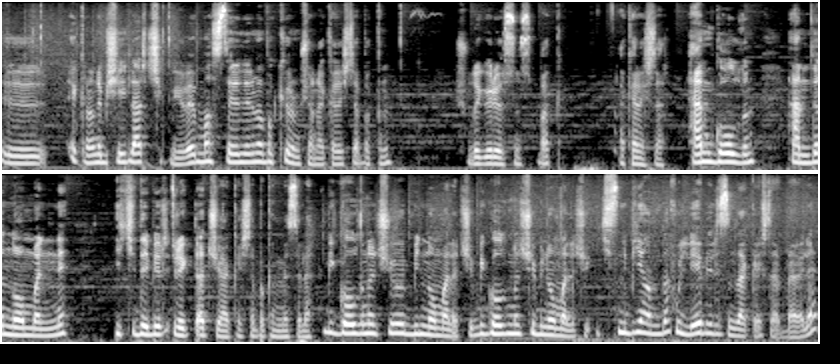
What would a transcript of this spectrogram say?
e, ekrana bir şeyler çıkmıyor ve masterlerime bakıyorum şu an arkadaşlar bakın. Şurada görüyorsunuz bak arkadaşlar hem golden hem de normalini ikide bir sürekli açıyor arkadaşlar bakın mesela. Bir golden açıyor bir normal açıyor. Bir golden açıyor bir normal açıyor. İkisini bir anda fullleyebilirsiniz arkadaşlar böyle.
